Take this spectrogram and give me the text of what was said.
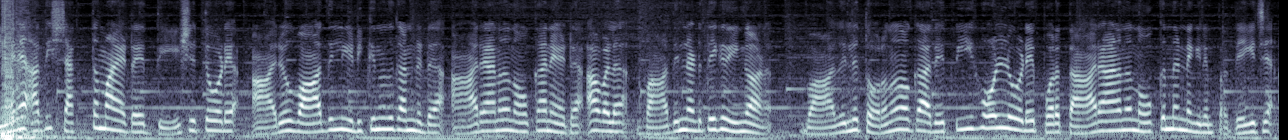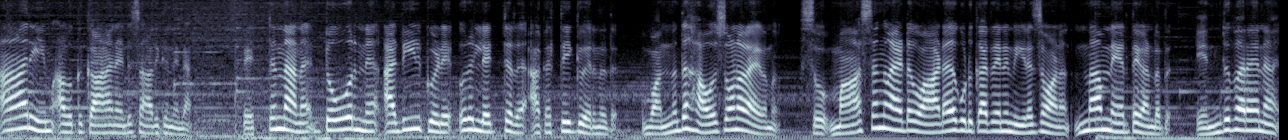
ഇങ്ങനെ അതിശക്തമായിട്ട് ദേഷ്യത്തോടെ ആരോ വാതിലിൽ ഇടിക്കുന്നത് കണ്ടിട്ട് ആരാണെന്ന് നോക്കാനായിട്ട് അവൾ വാതിലിനടുത്തേക്ക് നീങ്ങാണ് വാതിൽ തുറന്നു നോക്കാതെ പീ ഹോളിലൂടെ പുറത്ത് ആരാണെന്ന് നോക്കുന്നുണ്ടെങ്കിലും പ്രത്യേകിച്ച് ആരെയും അവൾക്ക് കാണാനായിട്ട് സാധിക്കുന്നില്ല. പെട്ടെന്നാണ് ഡോറിന് അടിയിൽ കൂടെ ഒരു ലെറ്റർ അകത്തേക്ക് വരുന്നത്. വന്നത് ഹൗസ് ഓണർ ആയിരുന്നു. സോ മാസങ്ങളായിട്ട് വാടക കൊടുക്കാത്തതിന്റെ നീരസമാണ് നാം നേരത്തെ കണ്ടത്. എന്തു പറയാനാ?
